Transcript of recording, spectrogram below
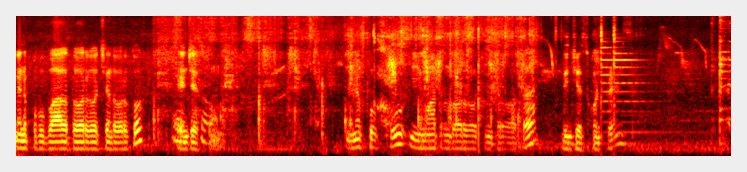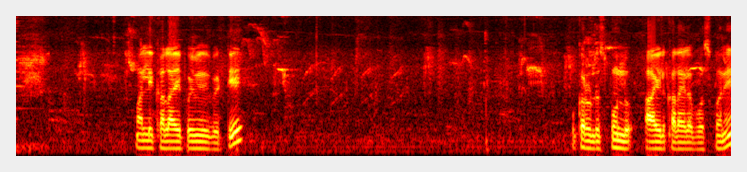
మినపప్పు. బాగా దోరగా వచ్చేంత వరకు ఏం చేసుకుందాం. మినపప్పు ఈ మాత్రం దోరగా వచ్చిన తర్వాత దించేసుకోండి ఫ్రెండ్స్. మళ్ళీ కళాయి పొయ్యి మీద పెట్టి ఒక రెండు స్పూన్లు ఆయిల్ కళాయిలో పోసుకొని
